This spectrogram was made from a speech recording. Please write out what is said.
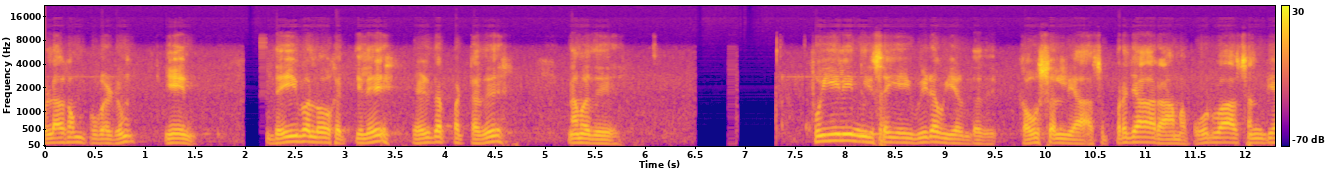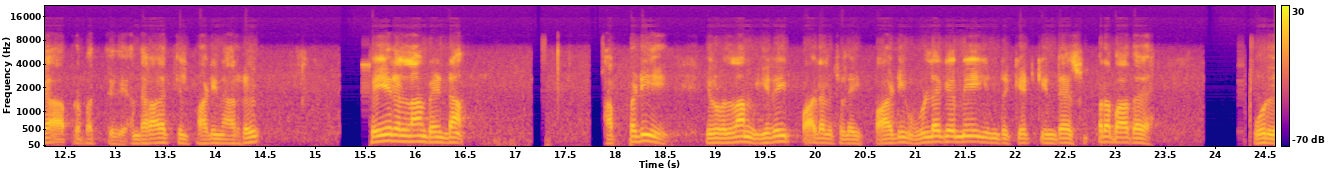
உலகம் புகழும் ஏன்? தெய்வலோகத்திலே எழுதப்பட்டது நமது புயலின் இசையை விட உயர்ந்தது. கௌசல்யா சுப்ரஜா ராம பூர்வா சந்தியா பிரபத்து அந்த காலத்தில் பாடினார்கள். பெயரெல்லாம் வேண்டாம். அப்படி இவர்களெல்லாம் இறை பாடல்களை பாடி உலகமே இன்று கேட்கின்ற சுப்பிரபாத ஒரு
